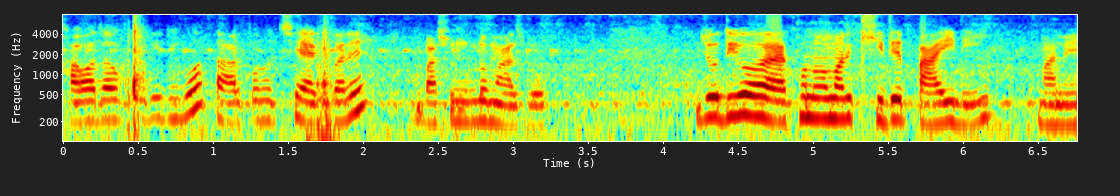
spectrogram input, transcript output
খাওয়া দাওয়া করে দিব, তারপর হচ্ছে একবারে বাসনগুলো মাজবো। যদিও এখনও আমার খিদে পাইনি মানে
